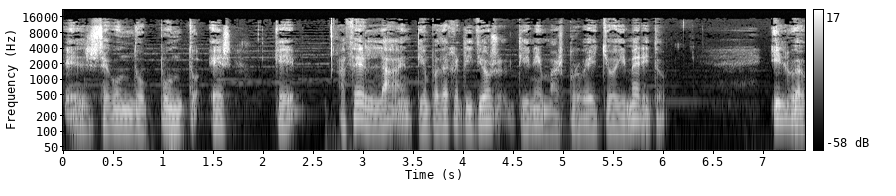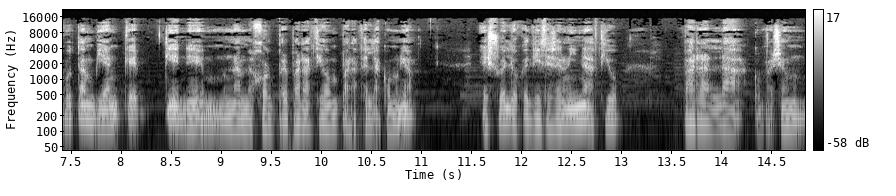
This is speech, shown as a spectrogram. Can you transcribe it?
El segundo punto es que hacerla en tiempo de ejercicios tiene más provecho y mérito. Y luego también que tiene una mejor preparación para hacer la comunión. Eso es lo que dice San Ignacio para la confesión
